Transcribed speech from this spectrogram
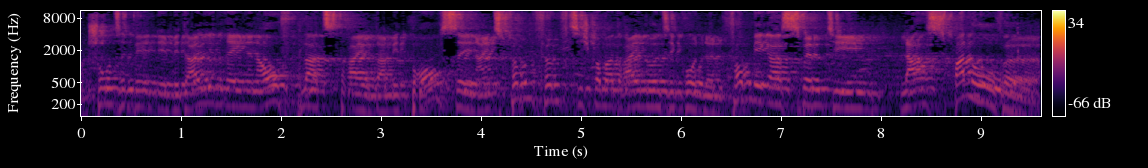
Und schon sind wir in den Medaillenrängen auf Platz 3 und damit Bronze in 1,55,30 Sekunden vom Mega Swim Team Lars Bannhove.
